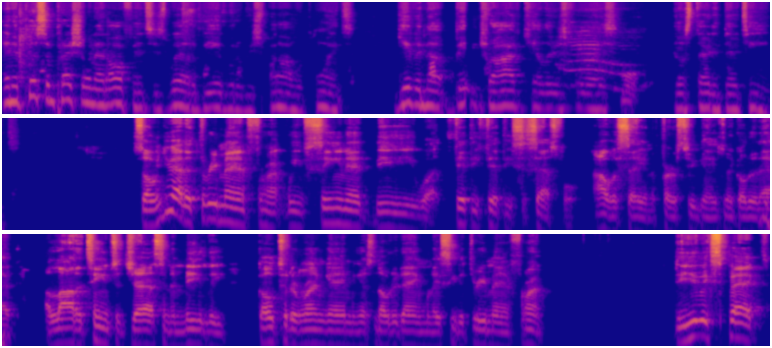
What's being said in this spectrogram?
And it puts some pressure on that offense as well to be able to respond with points, giving up big drive killers for us, those third and 13s. So when you had a three man front, we've seen it be what 50 50 successful, I would say, in the first two games. When they go to that, mm-hmm. a lot of teams adjust and immediately go to the run game against Notre Dame when they see the three man front. Do you expect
